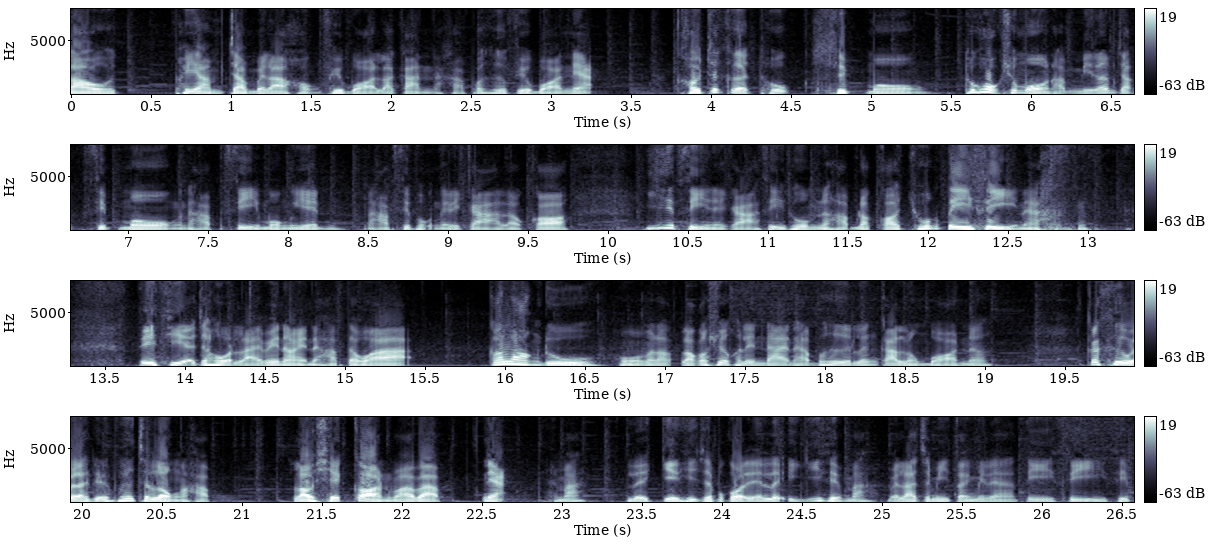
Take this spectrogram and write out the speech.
เราพยายามจำเวลาของฟิลบอสแล้วกันนะครับ ก็คือฟิลบอสเนี่ยเขาจะเกิดทุก 10 โมง ทุก 6 ชั่วโมงครับ มีเริ่มจาก 10 โมงนะครับ4โมงเย็นนะครับ 16นาฬิกาแล้วก็ 24นาฬิกา4ทุ่มนะครับ แล้วก็ช่วงตีสี่นะตีสี่อาจจะโหดร้ายไปหน่อยนะครับ แต่ว่าก็ลองดูผมว่าเราเราก็ช่วยเขาเล่นได้นะครับ ก็คือเรื่องการลงบอสเนอะก็คือเวลาที่เพื่อนจะลงอะครับ เราเช็คก่อนว่าแบบเนี่ยเห็นไหม เหลือกี่ทีจะปรากฏเนี่ยเหลืออีก 20ป่ะเวลาจะมีตอนนี้นะตีสี่สิบ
